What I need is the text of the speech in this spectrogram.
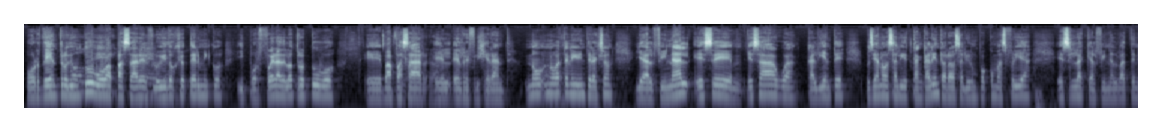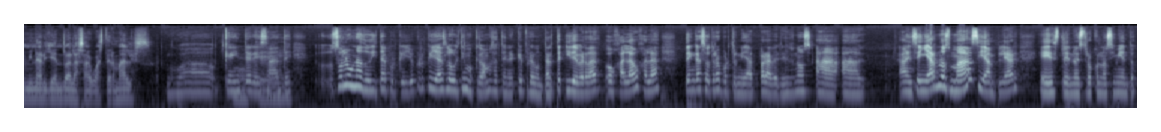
Por dentro de un tubo va a pasar el fluido geotérmico y por fuera del otro tubo eh, va a pasar el, refrigerante. el refrigerante. No, no va a Oh. tener interacción y al final ese, esa agua caliente pues ya no va a salir tan caliente, ahora va a salir un poco más fría. Es la que al final va a terminar yendo a las aguas termales. Wow, qué interesante. Solo una dudita, porque yo creo que ya es lo último que vamos a tener que preguntarte. Y de verdad, ojalá, ojalá tengas otra oportunidad para venirnos a, a- enseñarnos más y ampliar este nuestro conocimiento.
